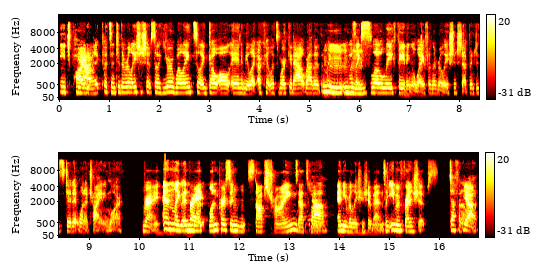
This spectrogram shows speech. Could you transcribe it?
each party yeah. like puts into the relationship. So like you're willing to like go all in and be like, okay, let's work it out rather than like mm-hmm, it was like mm-hmm. slowly fading away from the relationship and just didn't want to try anymore. Right. And like when right. one, one, person stops trying, that's yeah. when any relationship ends. Like even friendships. Definitely. Yeah.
